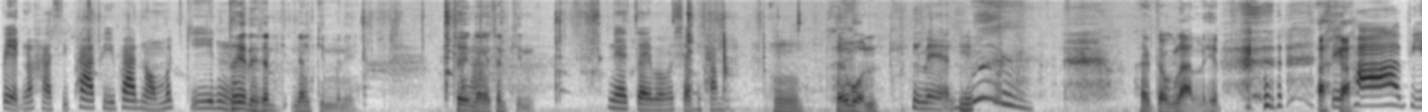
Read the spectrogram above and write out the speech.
เป็ดเนาะค่ะสิพาพี่พาน้องมากิน เธอเห็นให้ฉันยังกินมานี่เธอเห็นยังให้ฉันกิน แน่ใจบ่ว่าฉันทำอืมเคยบนแม่นให้เจ้าหลานเลยเฮ็ดอะสิค่ะพาพี่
